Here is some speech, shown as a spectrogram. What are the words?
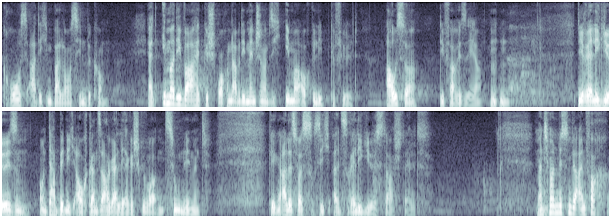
großartigen Balance hinbekommen. Er hat immer die Wahrheit gesprochen, aber die Menschen haben sich immer auch geliebt gefühlt. Außer die Pharisäer, die Religiösen. Und da bin ich auch ganz arg allergisch geworden, zunehmend. Gegen alles, was sich als religiös darstellt. Manchmal müssen wir einfach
